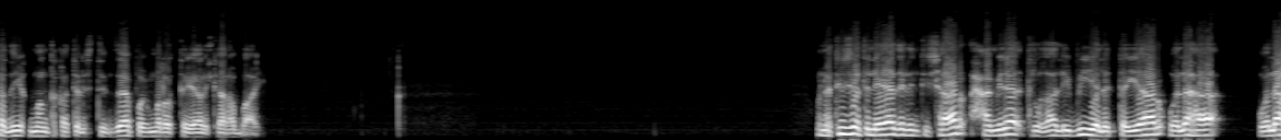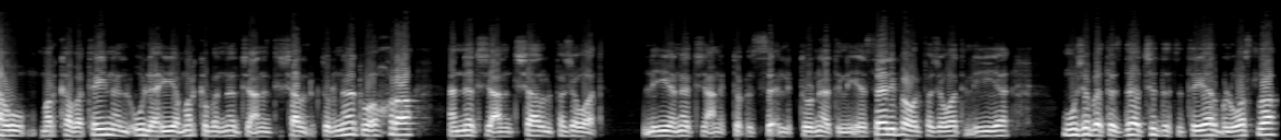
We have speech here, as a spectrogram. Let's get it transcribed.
تضيق منطقة الاستنزاف ويمر التيار الكهربائي ونتيجة لهذا الانتشار حاملات الغالبية للتيار ولها وله مركبتين. الأولى هي مركبة ناتجة عن انتشار الإلكترونات وأخرى الناتجة عن انتشار الفجوات اللي هي ناتجة عن الإلكترونات اللي هي سالبة والفجوات اللي هي موجبة تزداد شدة التيار بالوصلة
